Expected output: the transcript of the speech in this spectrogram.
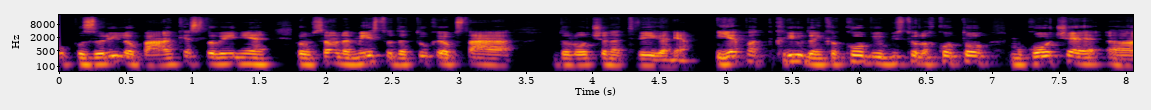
upozorilo banke Slovenije, predvsem na mestu, da tukaj obstaja določena tveganja. Je pa krivda in kako bi v bistvu lahko to mogoče uh,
